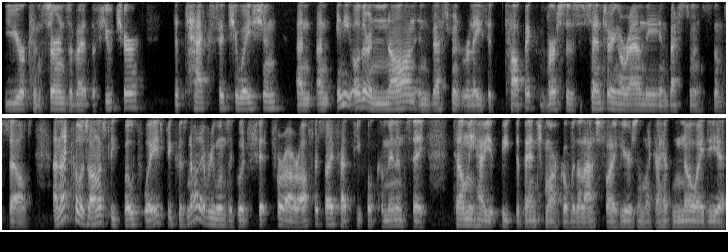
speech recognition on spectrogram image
your concerns about the future, the tax situation, and, and any other non investment related topic versus centering around the investments themselves. And that goes honestly both ways because not everyone's a good fit for our office. I've had people come in and say, Tell me how you beat the benchmark over the last five years. I'm like, I have no idea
